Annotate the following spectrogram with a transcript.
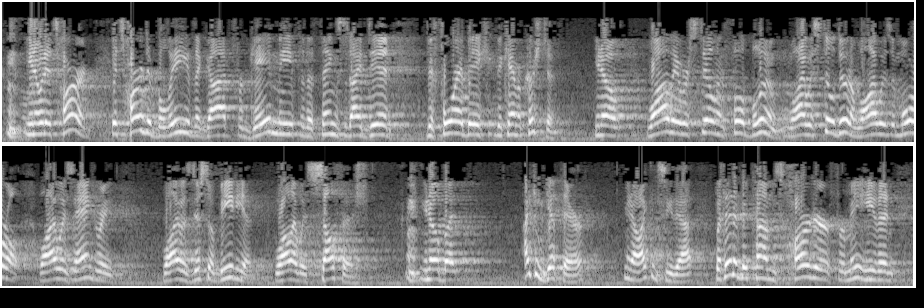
You know, and it's hard. It's hard to believe that God forgave me for the things that I did before I became a Christian. You know, while they were still in full bloom, while I was still doing them, while I was immoral, while I was angry, while I was disobedient, while I was selfish. You know, but I can get there. You know, I can see that. But then it becomes harder for me even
